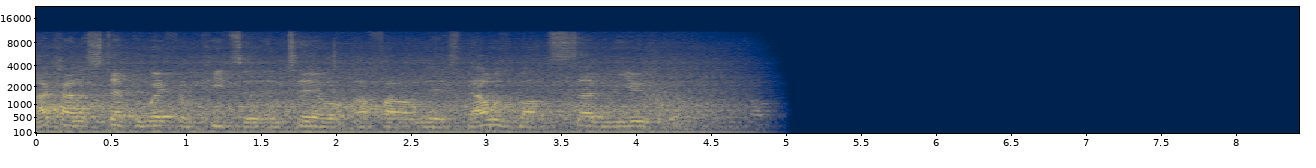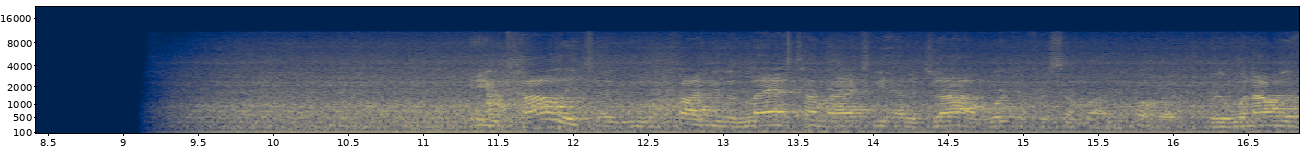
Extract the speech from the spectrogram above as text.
I kind of stepped away from pizza until I found this. That was about seven years ago. in college, it would probably be the last time I actually had a job working for somebody. Okay. But when I was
